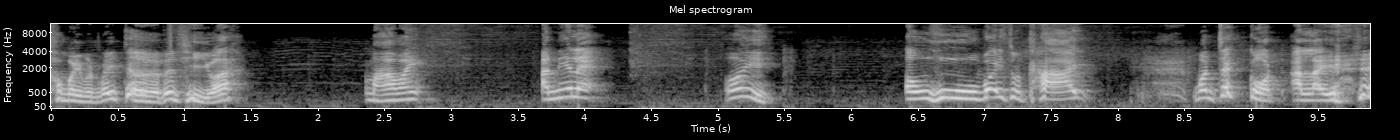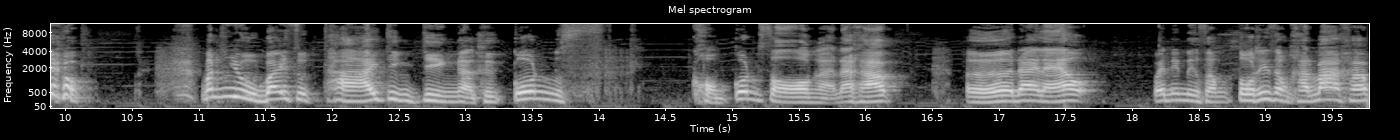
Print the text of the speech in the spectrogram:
ทำไมมันไม่เจอสักทีวะ มาไหม อันนี้แหละ เอ้ย เอาหูใบสุดท้าย มันจะกดอะไรเนี่ยแบบมันอยู่ใบสุดท้ายจริง ๆ อะ คือก้นของก้นซองอะนะครับ เออได้แล้วเป็นอีกหนึ่งตัวที่สำคัญมากครับ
